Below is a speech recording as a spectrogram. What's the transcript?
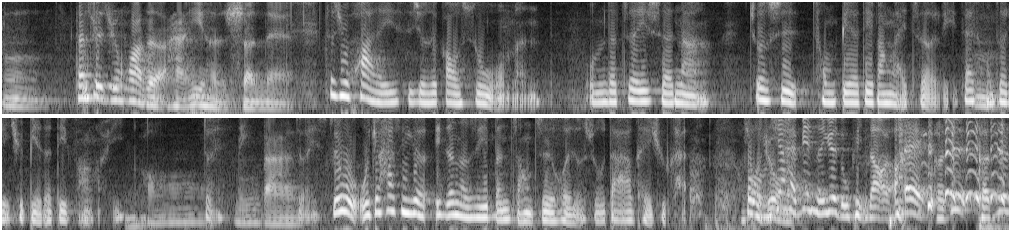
嗯，但这句话的含义很深呢。这句话的意思就是告诉我们，我们的这一生啊，就是从别的地方来这里，再从这里去别的地方而已。哦，对明白。对，所以我，我觉得它是一个，真的是一本长智慧的书，大家可以去看。我我觉得现在还变成阅读频道了。哎、可是 可是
